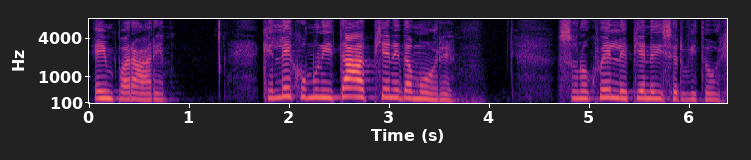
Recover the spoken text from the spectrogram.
e imparare, che le comunità piene d'amore sono quelle piene di servitori.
